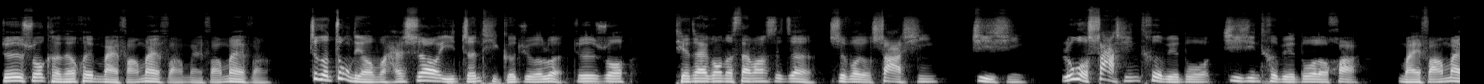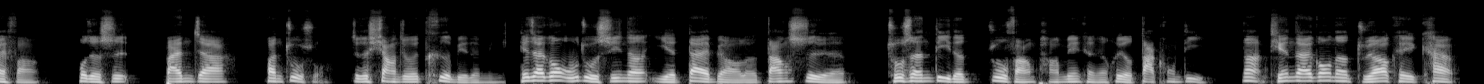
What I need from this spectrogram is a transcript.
就是说可能会买房卖房，买房卖房。这个重点我们还是要以整体格局而论，就是说。田宅宫的三方四正是否有煞星、忌星？如果煞星特别多、忌星特别多的话，买房卖房或者是搬家换住所，这个相就会特别的明显。田宅宫五主星呢，也代表了当事人出生地的住房旁边可能会有大空地。那田宅宫呢，主要可以看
